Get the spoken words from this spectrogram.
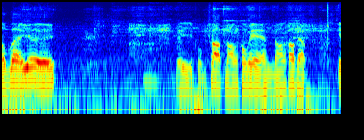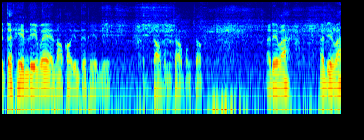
ำมาเยอะเลยเฮ้ยผมชอบน้องเขาเว้ยน้องเขาแบบอินเตอร์เทนดีเว้ยน้องเขาอินเตอร์เทนดี ผมชอบผมชอบผมชอบเอาดีมาเอาดีมา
